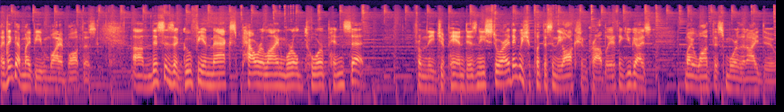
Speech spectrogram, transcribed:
I think that might be even why I bought this. Um, this is a Goofy and Max Powerline World Tour pin set from the Japan Disney store. I think we should put this in the auction, probably. I think you guys might want this more than I do.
